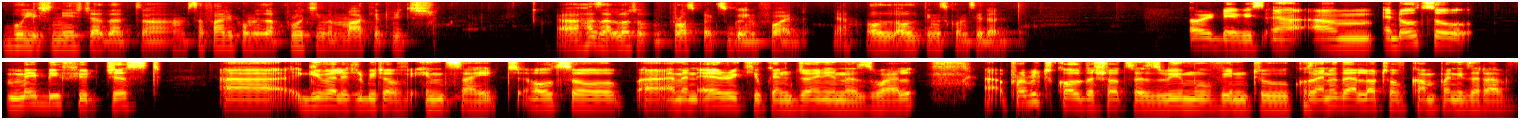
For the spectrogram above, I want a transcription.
bullish nature that um, safaricom is approaching the market which uh, has a lot of prospects going forward. Yeah all, all things considered. All right davis. Uh, um, and also maybe if you just uh, give a little bit of insight. Also, uh, and then Eric, you can join in as well. Uh, probably to call the shots as we move into, because I know there are a lot of companies that have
